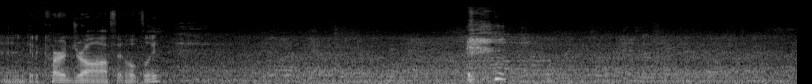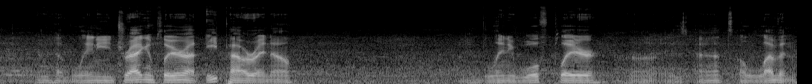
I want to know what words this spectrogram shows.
and get a card draw off it, hopefully. we have the Laney Dragon player at 8 power right now. And the Laney Wolf player uh, is at 11.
